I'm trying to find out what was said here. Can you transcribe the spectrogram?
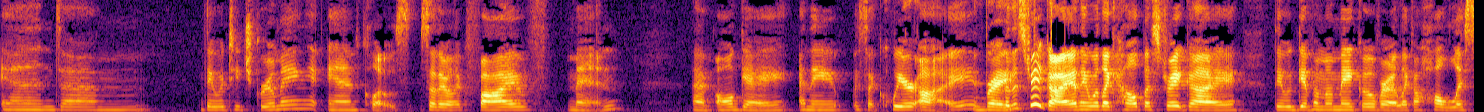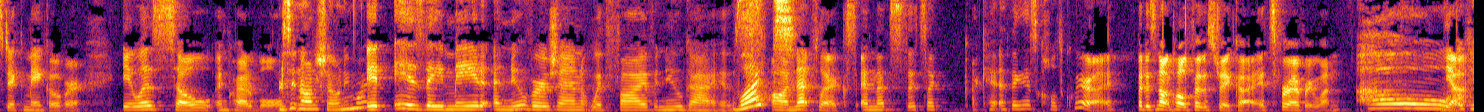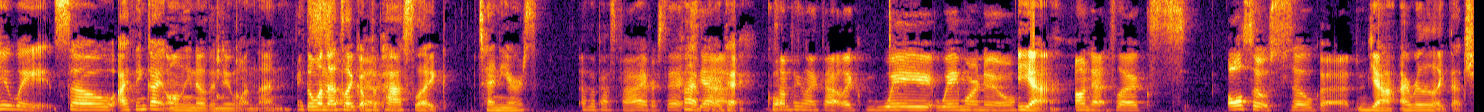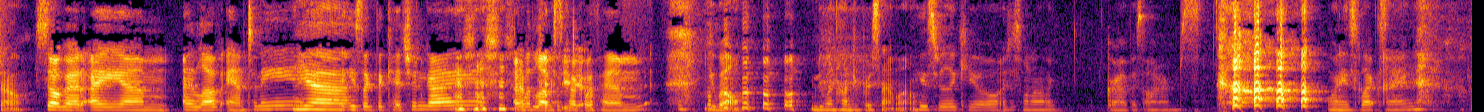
And um, they would teach grooming and clothes. So there were like five men um, all gay and they it's like queer eye Right. for the straight guy and they would like help a straight guy. They would give him a makeover like a holistic makeover it was so incredible Is it not a show anymore? it is. They made a new version with five new guys. What? on Netflix, and that's it's like I can't. I think it's called Queer Eye, but it's not called for the straight guy. It's for everyone. oh, Yeah. okay, wait. So I think I only know the new one then. It's the one that's so like of the past like 10 years. Of the past five or six, Five, yeah, okay, cool. something like that. Like way, way more new Yeah. on Netflix. Also, so good, Yeah, I really like that show. so good. I um, I love Anthony. Yeah. he's like the kitchen guy. I would love to cook do. with him. You will. you 100% will. He's really cute. I just want to like grab his arms when he's flexing.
